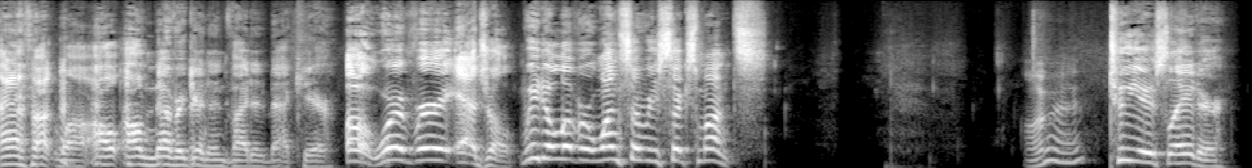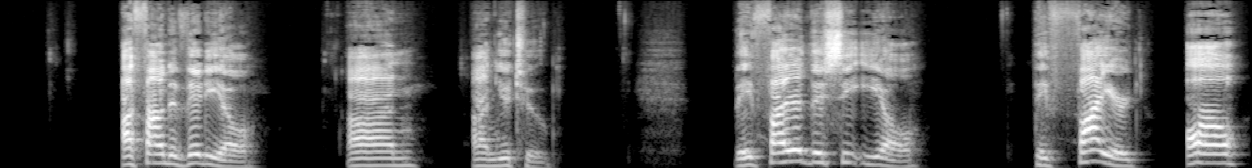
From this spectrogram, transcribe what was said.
And I thought, well, I'll, I'll never get invited back here. Oh, we're very agile. We deliver once every six months. All right. Two years later, I found a video on on YouTube. They fired the CEO. They fired all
